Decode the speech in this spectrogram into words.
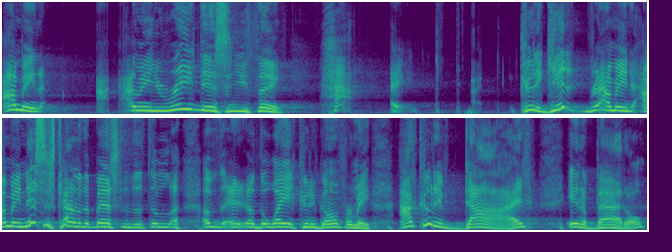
I mean, I mean, you read this and you think, how, could it get? I mean, I mean, this is kind of the best of the, of the, of the way it could have gone for me. I could have died in a battle.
